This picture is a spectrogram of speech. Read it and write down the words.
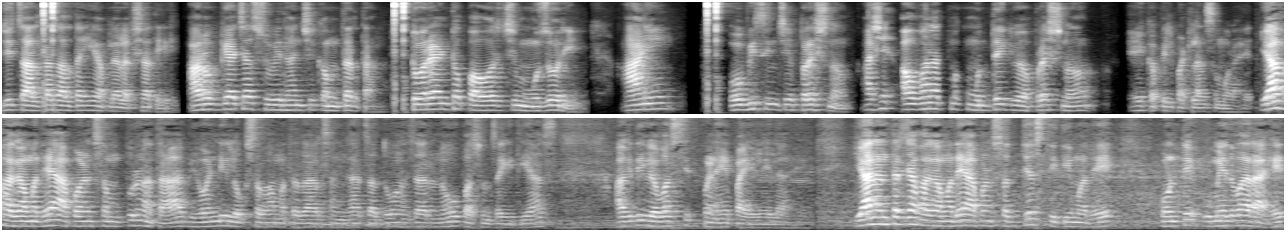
जी चालता चालता ही आपल्या लक्षात येईल. आरोग्याच्या सुविधांची कमतरता टोरॅन्टो पॉवरची मुजोरी आणि ओबीसींचे प्रश्न असे आव्हानात्मक मुद्दे किंवा प्रश्न हे कपिल पाटलांसमोर आहेत. या भागामध्ये आपण संपूर्णतः भिवंडी लोकसभा मतदारसंघाचा दोन हजार नऊ पासूनचा इतिहास अगदी व्यवस्थितपणे पाहिलेला आहे. यानंतरच्या भागामध्ये आपण सद्यस्थितीमध्ये कोणते उमेदवार आहेत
